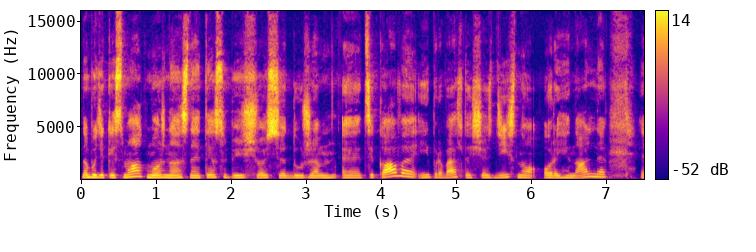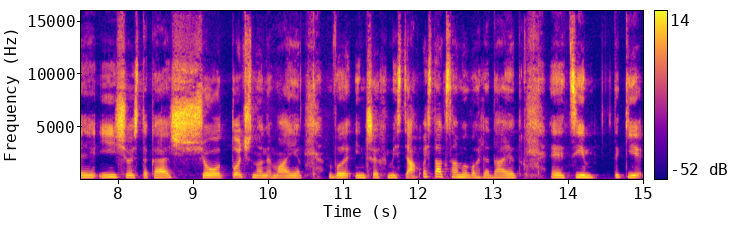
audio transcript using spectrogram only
На будь-який смак можна знайти собі щось дуже е, цікаве і привезти щось дійсно оригінальне е, і щось таке, що точно немає в інших місцях. Ось так саме виглядають е, ці такі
